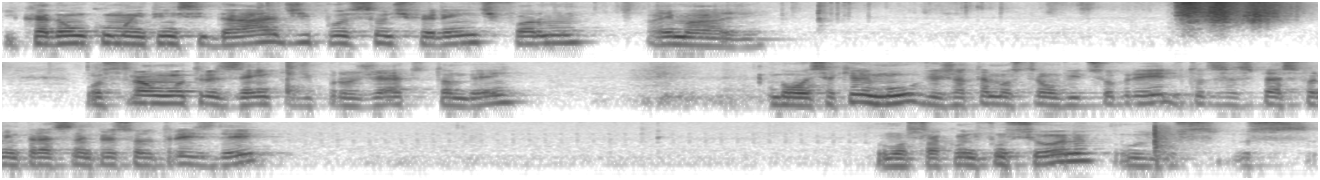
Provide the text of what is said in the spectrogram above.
e cada um com uma intensidade e posição diferente formam a imagem. Mostrar um outro exemplo de projeto também. Bom, esse aqui é o iMovie, eu já até mostrei um vídeo sobre ele. Todas as peças foram impressas na impressora 3D. Vou mostrar como ele funciona. Os, os,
